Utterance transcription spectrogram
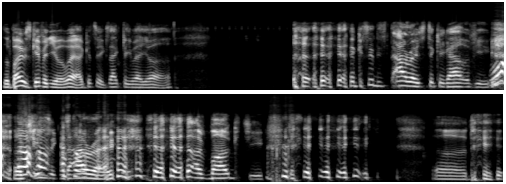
The boat's giving you away. I can see exactly where you are. I can see this arrow sticking out of you. What? I'm choosing an arrow. I've marked you. oh dear.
